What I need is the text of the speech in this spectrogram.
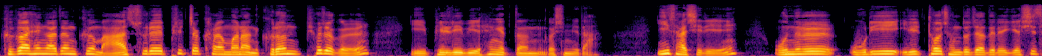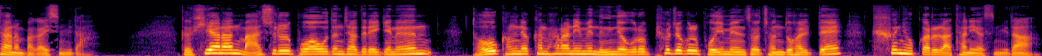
그가 행하던 그 마술에 필적할 만한 그런 표적을 이 빌립이 행했던 것입니다. 이 사실이 오늘 우리 일터 전도자들에게 시사하는 바가 있습니다. 그 희한한 마술을 보아오던 자들에게는 더욱 강력한 하나님의 능력으로 표적을 보이면서 전도할 때 큰 효과를 나타내었습니다.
